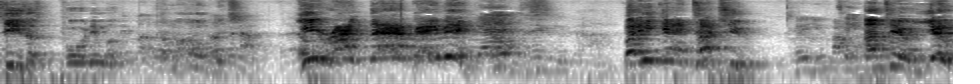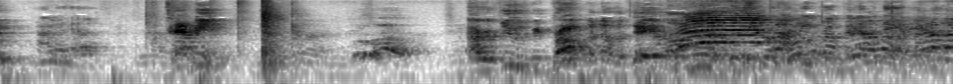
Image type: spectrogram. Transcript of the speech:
Jesus pulled him up. Come on, Bishop. He right there, baby! Yes. But he can't touch you until you How the hell? tap in. I refuse to be broke another day of my. You be broke another day of my life.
